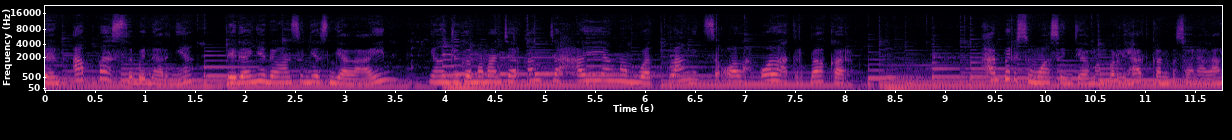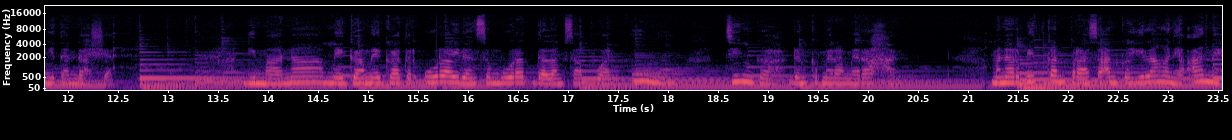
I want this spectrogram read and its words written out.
Dan apa sebenarnya bedanya dengan senja-senja lain yang juga memancarkan cahaya yang membuat langit seolah-olah terbakar? Hampir semua senja memperlihatkan pesona langit yang dahsyat. Di mana mega-mega terurai dan semburat dalam sapuan ungu, jingga, dan kemerah-merahan, menerbitkan perasaan kehilangan yang aneh.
